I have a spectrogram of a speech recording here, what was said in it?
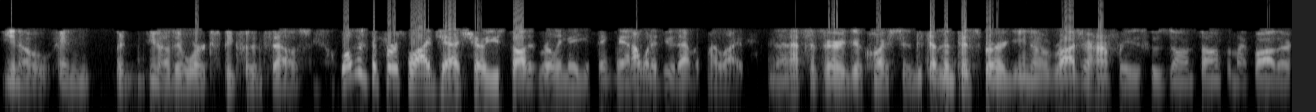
you know, and but you know, their work speak for themselves. What was the first live jazz show you saw that really made you think, man, I want to do that with my life? Now that's a very good question because in Pittsburgh, you know, Roger Humphries, who's on Song for My Father,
